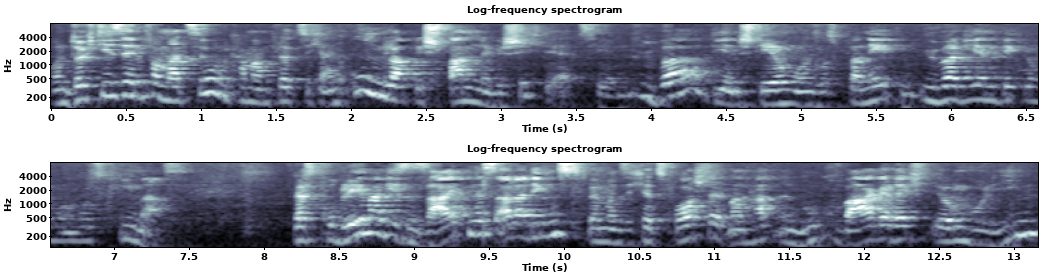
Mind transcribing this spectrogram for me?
Und durch diese Informationen kann man plötzlich eine unglaublich spannende Geschichte erzählen über die Entstehung unseres Planeten, über die Entwicklung unseres Klimas. Das Problem an diesen Seiten ist allerdings, wenn man sich jetzt vorstellt, man hat ein Buch waagerecht irgendwo liegen,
